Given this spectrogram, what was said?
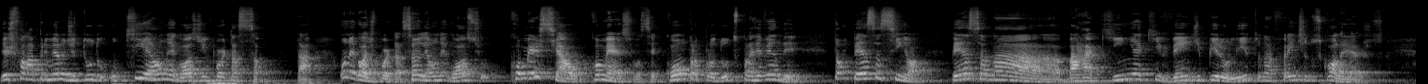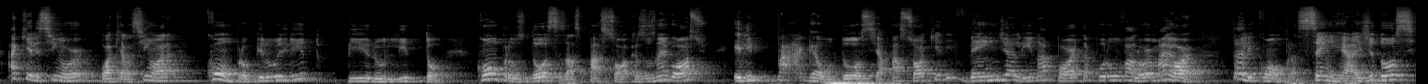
Deixa eu falar primeiro de tudo o que é um negócio de importação. Tá? O negócio de importação ele é um negócio comercial, comércio. Você compra produtos para revender. Então pensa assim, ó, pensa na barraquinha que vende pirulito na frente dos colégios. Aquele senhor ou aquela senhora compra o pirulito, pirulito, compra os doces, as paçocas dos negócios, ele paga o doce, a paçoca e ele vende ali na porta por um valor maior. Então ele compra 100 reais de doce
